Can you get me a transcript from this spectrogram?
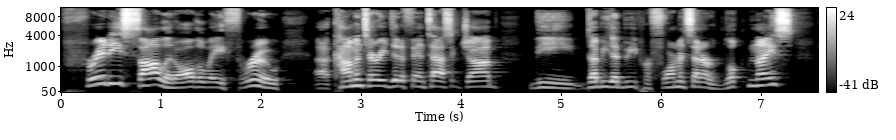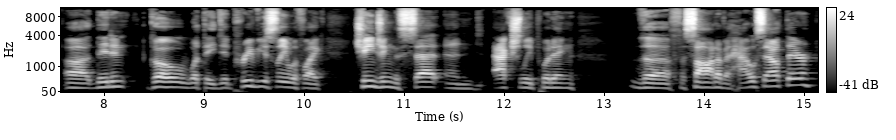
pretty solid all the way through. Uh, commentary did a fantastic job. The WWE Performance Center looked nice. Uh, they didn't go what they did previously with like changing the set and actually putting the facade of a house out there.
